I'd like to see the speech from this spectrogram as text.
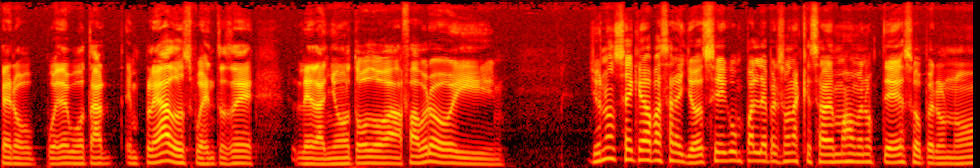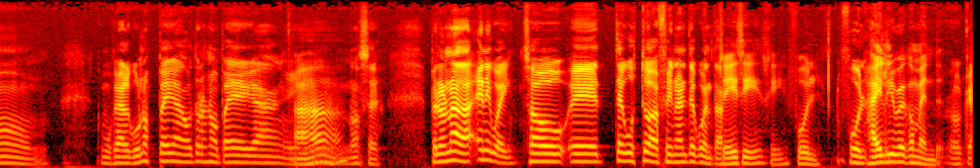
pero puede votar empleados, pues entonces le dañó todo a Fabro y yo no sé qué va a pasar. Yo sigo un par de personas que saben más o menos de eso, pero no, como que algunos pegan, otros no pegan, y Ajá, no sé. Pero nada, anyway, so, eh, ¿te gustó al final de cuentas? Sí, sí, sí. Full. Full. Highly recommended. Ok,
